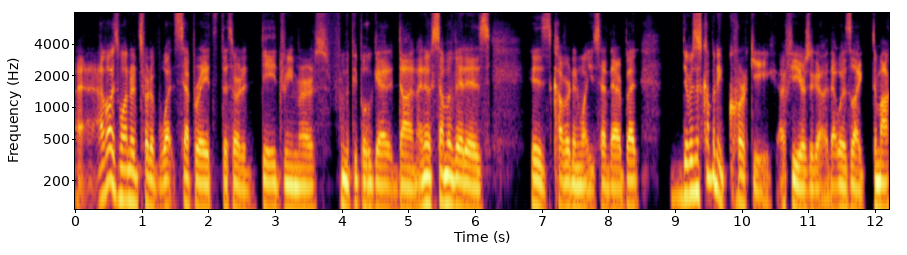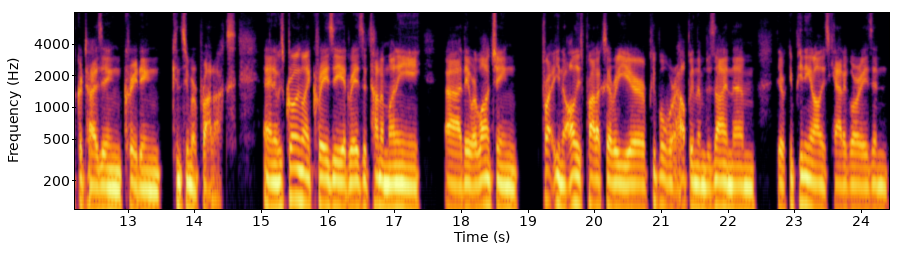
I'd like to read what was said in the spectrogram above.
I've always wondered sort of what separates the sort of daydreamers from the people who get it done. I know some of it is is covered in what you said there, but there was this company Quirky a few years ago that was like democratizing creating consumer products, and it was growing like crazy. It raised a ton of money. Uh, they were launching, you know, all these products every year. People were helping them design them. They were competing in all these categories, and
